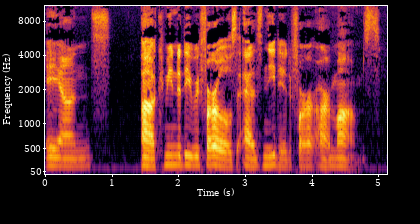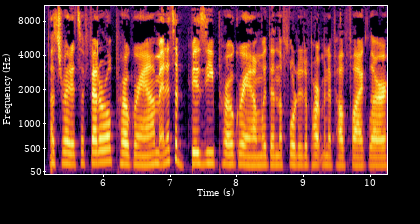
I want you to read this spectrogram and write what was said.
and uh, community referrals as needed for our moms. That's right. It's a federal program and it's a busy program within the Florida Department of Health Flagler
